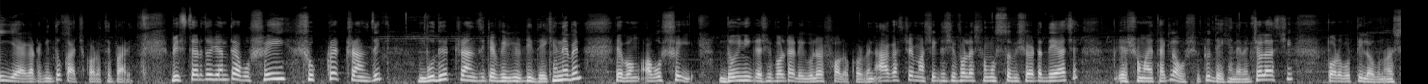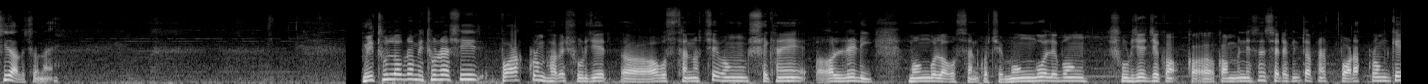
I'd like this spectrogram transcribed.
এই জায়গাটা কিন্তু কাজ করাতে পারে। বিস্তারিত জানতে অবশ্যই শুক্রের ট্রানজিট বুধের ট্রানজিটের ভিডিওটি দেখে নেবেন এবং অবশ্যই দৈনিক রাশিফলটা রেগুলার ফলো করবেন। আগস্টের মাসিক রাশিফলের সমস্ত বিষয়টা দেওয়া আছে, এর সময় থাকলে অবশ্যই একটু দেখে নেবেন। চলে আসছি পরবর্তী লগ্ন রাশির আলোচনায়। মিথুন লগ্ন, মিথুন রাশির পরাক্রমভাবে সূর্যের অবস্থান হচ্ছে এবং সেখানে অলরেডি মঙ্গল অবস্থান করছে। মঙ্গল এবং সূর্যের যে কম্বিনেশন সেটা কিন্তু আপনার পরাক্রমকে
